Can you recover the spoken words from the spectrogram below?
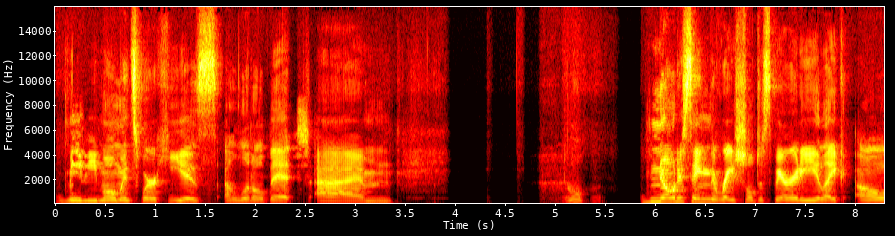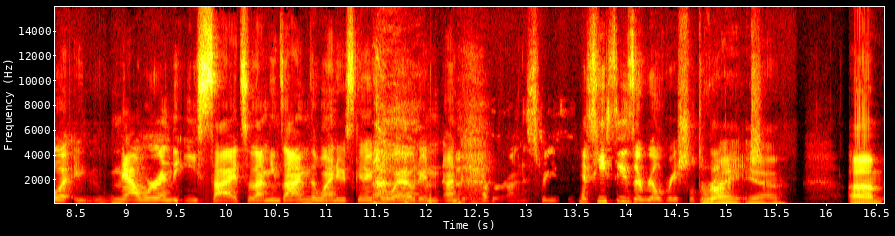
maybe moments where he is a little bit um, noticing the racial disparity like oh now we're in the east side so that means i'm the one who's going to go out and undercover on the streets because he sees a real racial divide right yeah um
